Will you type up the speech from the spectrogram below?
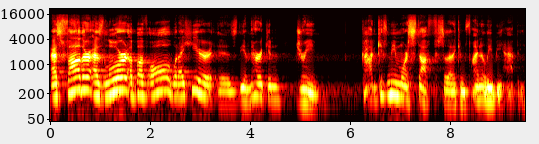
as Father, as Lord above all. What I hear is the American dream. God, give me more stuff so that I can finally be happy.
